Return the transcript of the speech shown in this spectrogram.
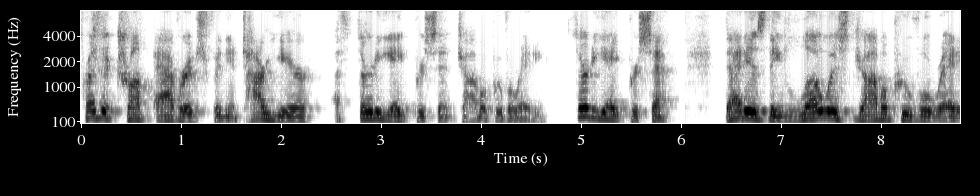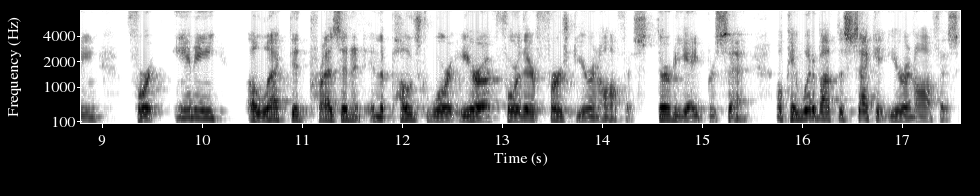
President Trump averaged for the entire year a 38% job approval rating. 38%. That is the lowest job approval rating for any elected president in the post war era for their first year in office 38%. Okay, what about the second year in office?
